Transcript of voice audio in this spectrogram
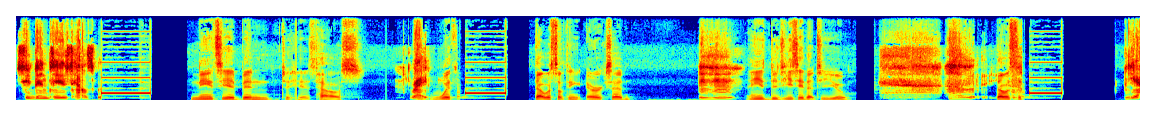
she'd been to his house with Nancy had been to his house, right? With that was something Eric said. Mm-hmm. And he did he say that to you? that was. The... Yeah,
